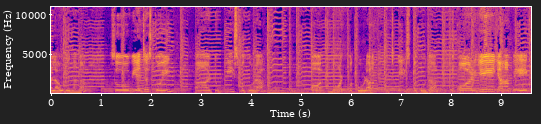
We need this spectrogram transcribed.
अलाउड है जाना। So we are just going to Peace pakoda और नॉट पकोड़ा पीस पकोड़ा और ये यहाँ पे एक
